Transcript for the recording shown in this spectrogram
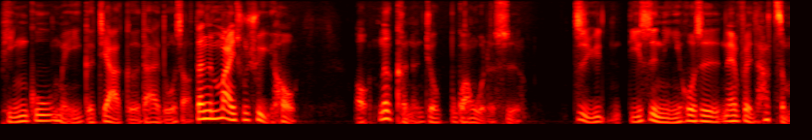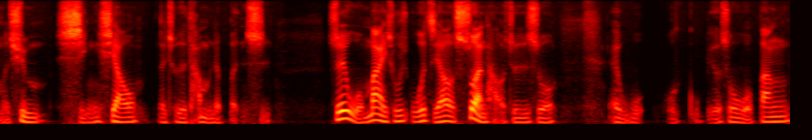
评估每一个价格大概多少，但是卖出去以后，哦，那可能就不关我的事了。至于迪士尼或是 Netflix，它怎么去行销，那就是他们的本事。所以我卖出，我只要算好，就是说，哎，我我比如说我帮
